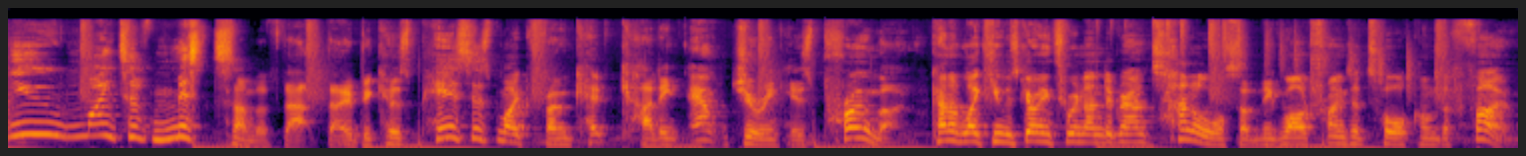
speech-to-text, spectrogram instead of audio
You might have missed some of that though, because Pearce's microphone kept cutting out during his promo, kind of like he was going through an underground tunnel or something while trying to talk on the phone.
